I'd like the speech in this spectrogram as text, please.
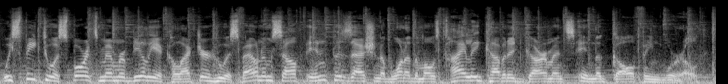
We speak to a sports memorabilia collector who has found himself in possession of one of the most highly coveted garments in the golfing world.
